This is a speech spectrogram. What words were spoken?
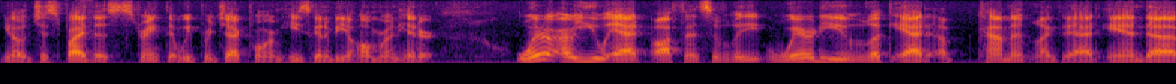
you know, just by the strength that we project for him, he's going to be a home run hitter. Where are you at offensively? Where do you look at a comment like that, and uh,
